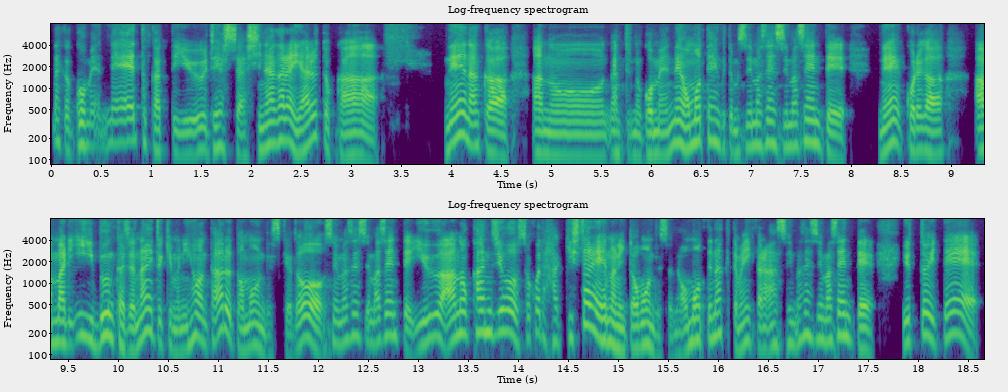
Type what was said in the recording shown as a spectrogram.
なんかごめんねとかっていうジェスチャーしながらやるとか、ね、なんか、あのー、なんていうの、ごめんね、思ってへんくてもすいません、すいませんって、ね、これがあんまりいい文化じゃない時も日本ってあると思うんですけど、すいません、すいませんっていうあの感じをそこで発揮したらええのにと思うんですよね。思ってなくてもいいから、すいません、すいませんって言っといて、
